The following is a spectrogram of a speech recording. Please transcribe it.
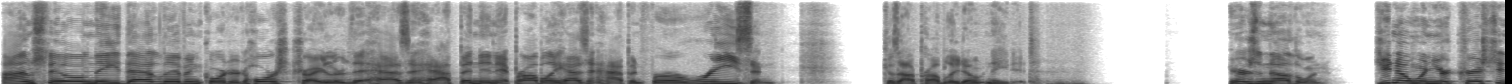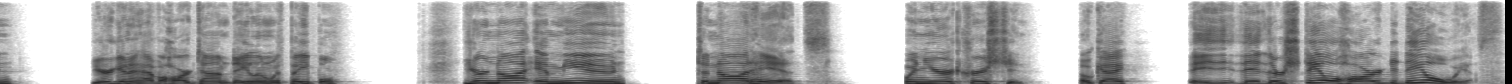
I'm still need that living quartered horse trailer that hasn't happened, and it probably hasn't happened for a reason because I probably don't need it. Here's another one. Do you know when you're a Christian, you're going to have a hard time dealing with people? You're not immune to nod heads when you're a Christian, okay? They're still hard to deal with.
